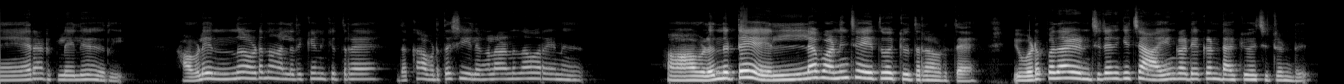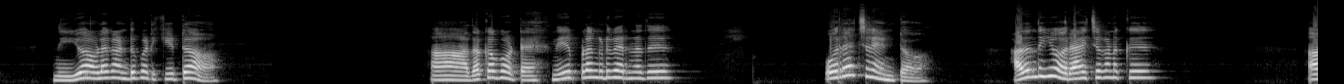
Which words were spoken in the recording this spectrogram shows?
നേരെ അടുക്കളയിൽ കയറി അവൾ എന്നും അവിടെ നാലരയ്ക്ക് എണിക്കത്രേ? ഇതൊക്കെ അവിടുത്തെ ശീലങ്ങളാണെന്നാ പറയണ്. ആ അവൾ എന്നിട്ടേ എല്ലാ പണിയും ചെയ്ത് വെക്കൂത്ര അവിടുത്തെ. ഇവിടെ ഇപ്പോൾ ഇതാ എണിച്ചിട്ട് എനിക്ക് ചായയും കടിയൊക്കെ ഉണ്ടാക്കി വെച്ചിട്ടുണ്ട്. നീയും അവളെ കണ്ട് പഠിക്കട്ടോ ആ അതൊക്കെ പോട്ടെ. നീ എപ്പോഴും ഇങ്ങോട്ട് വരണത്? ഒരാഴ്ച കഴിഞ്ഞിട്ടോ? അതെന്തെങ്കിലും ഒരാഴ്ച കണക്ക്? ആ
